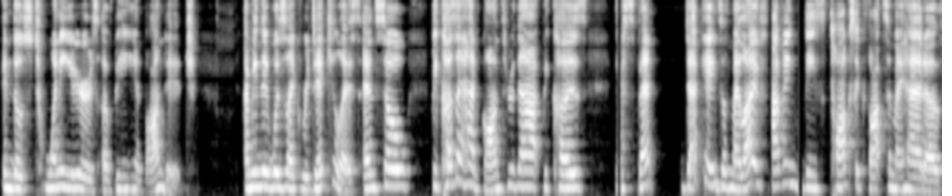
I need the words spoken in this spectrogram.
in those 20 years of being in bondage? I mean, it was like ridiculous. And so, because I had gone through that, because I spent decades of my life having these toxic thoughts in my head of,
